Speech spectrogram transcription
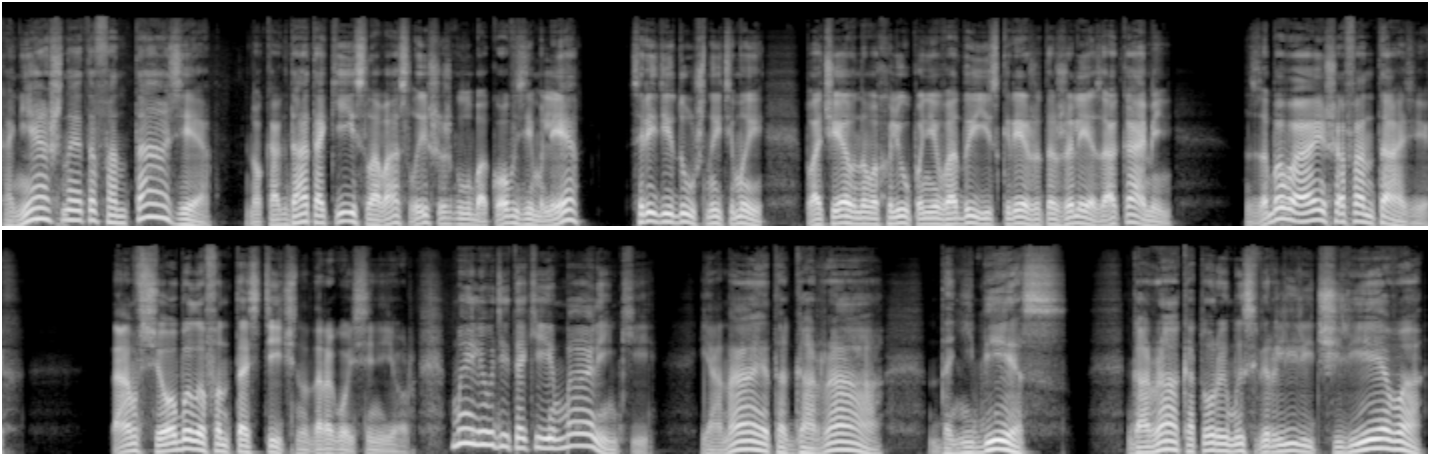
Конечно, это фантазия, но когда такие слова слышишь глубоко в земле, среди душной тьмы, плачевного хлюпания воды и скрежета железа о камень, забываешь о фантазиях. Там все было фантастично, дорогой сеньор. Мы люди такие маленькие, и она — это гора до небес. Гора, которой мы сверлили чрево,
